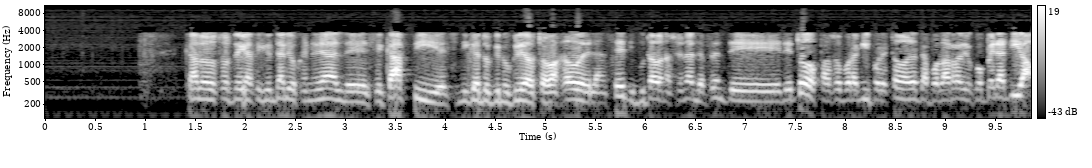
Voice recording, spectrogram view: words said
Carlos Ortega, secretario general de SECASPI, el sindicato que nuclea a los trabajadores del ANSET, diputado nacional de Frente de Todos, pasó por aquí por Estado de Data por la radio cooperativa.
